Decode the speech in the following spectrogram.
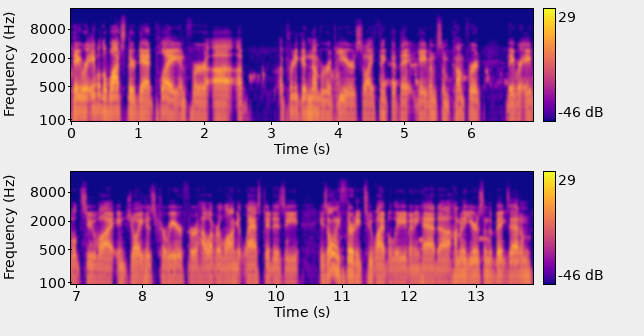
they were able to watch their dad play, and for uh, a, a pretty good number of years. So I think that that gave him some comfort. They were able to uh, enjoy his career for however long it lasted. Is he? He's only 32, I believe, and he had uh, how many years in the bigs, Adam?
